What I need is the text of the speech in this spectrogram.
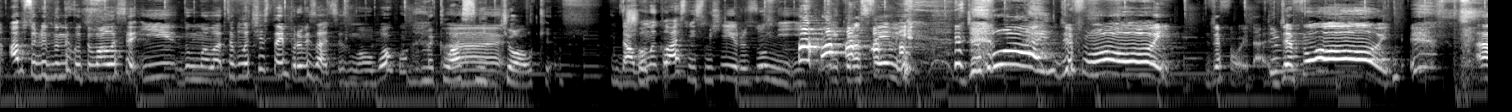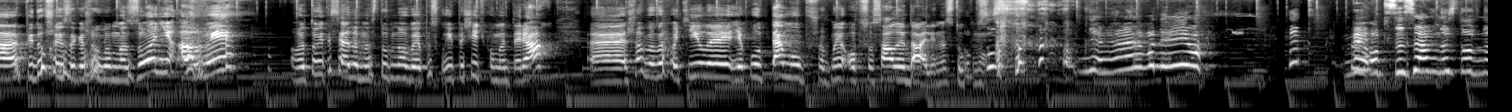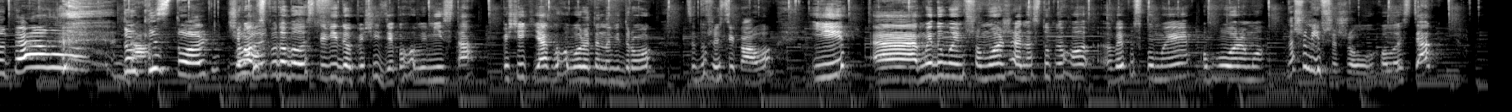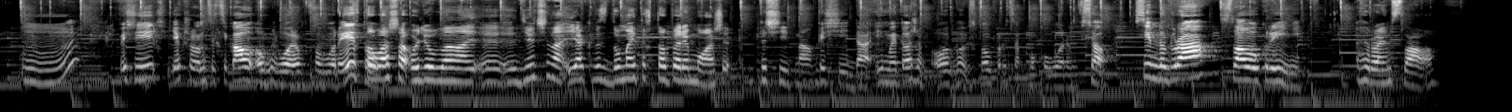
Абсолютно не готувалася і думала, це була чиста імпровізація з мого боку. ми класні Е, тьолки. Да, бо ми класні, смішні, розумні і, і красиві. Джефой! Джефой! Джефой, так. Джефой! А, Піду щось закажу в Амазоні, а ви готуйтеся до наступного випуску і пишіть в коментарях, е, що би ви хотіли, яку тему, щоб ми обсосали далі. Наступну. Ні, не подивила. Ми обсосемо наступну тему до Да. кісток. Чи вам Давай. сподобалось це відео? Пишіть, з якого ви міста. Пишіть, як ви говорите на відро. Це дуже цікаво. І е, ми думаємо, що може наступного випуску ми обговоримо нашумівше шоу Холостяк. М. Пишіть, якщо вам це цікаво, обговоримо фавориту. Хто ваша улюблена е, е, дівчина? І Як ви думаєте, хто переможе? Пишіть нам. Пишіть, да. І ми теж обов'язково про це поговоримо. Все, всім добра, слава Україні! Героям слава!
